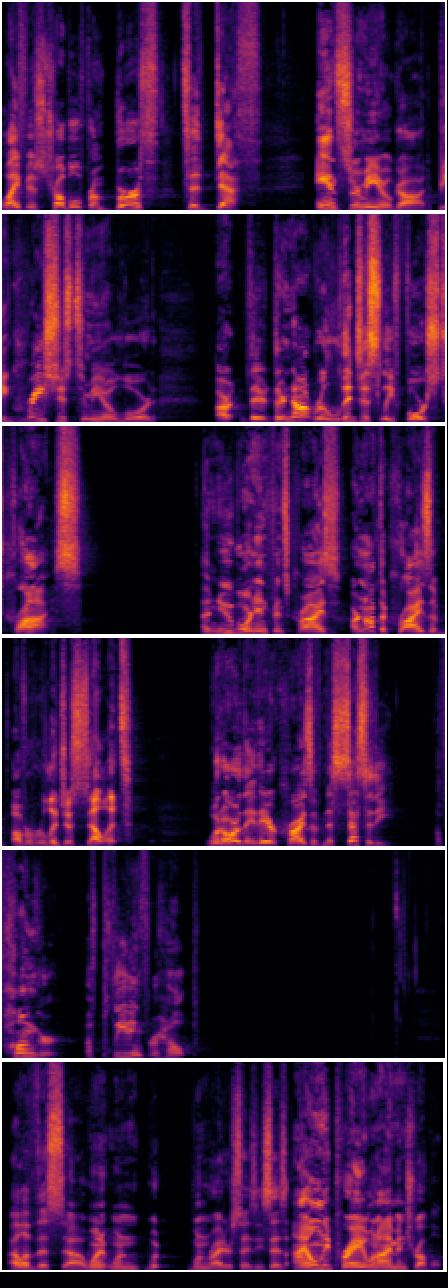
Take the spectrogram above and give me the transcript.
Life is trouble from birth to death. Answer me, O God. Be gracious to me, O Lord. Are, they're, they're not religiously forced cries. A newborn infant's cries are not the cries of, of a religious zealot. What are they? They are cries of necessity, of hunger, of pleading for help. I love this. Uh, one, one, what one writer says, he says, I only pray when I'm in trouble.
